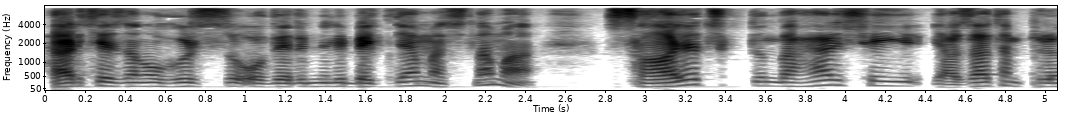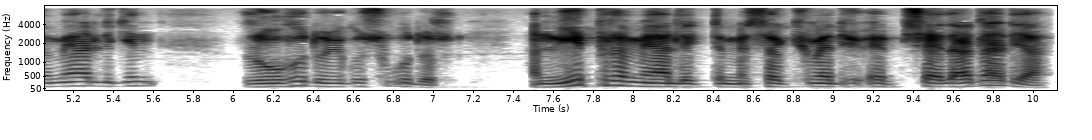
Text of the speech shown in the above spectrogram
herkesten o hırsı, o verimliliği bekleyemezsin ama sahaya çıktığında her şeyi ya zaten Premier Lig'in ruhu duygusu budur. Hani niye Premier Lig'de mesela küme hep şey derler ya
